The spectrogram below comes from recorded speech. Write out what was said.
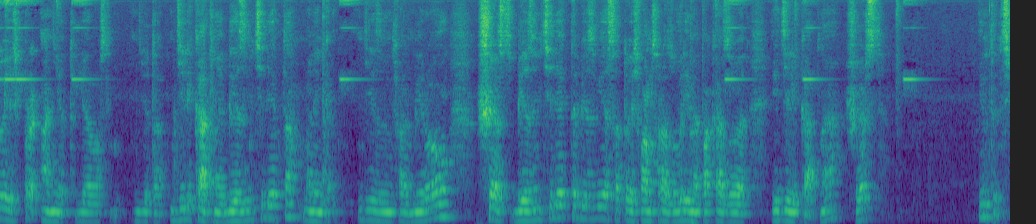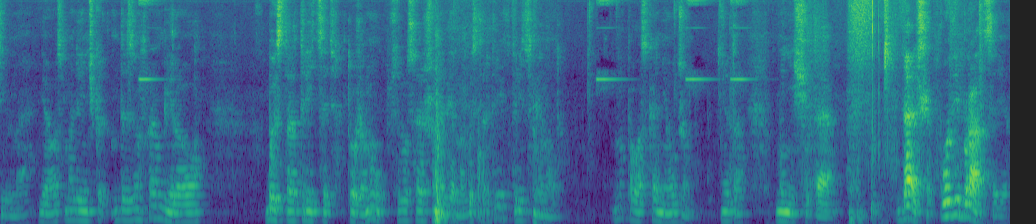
То есть, про... а нет, я вас где-то деликатная без интеллекта, маленько дезинформировал. Шерсть без интеллекта, без веса, то есть вам сразу время показывает. И деликатная шерсть интенсивная. Я вас маленечко дезинформировал. Быстро 30 тоже, ну, все совершенно верно. Быстро 30, 30 минут. Ну, полоскание отжим. Это мы не считаем. Дальше, по вибрации.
